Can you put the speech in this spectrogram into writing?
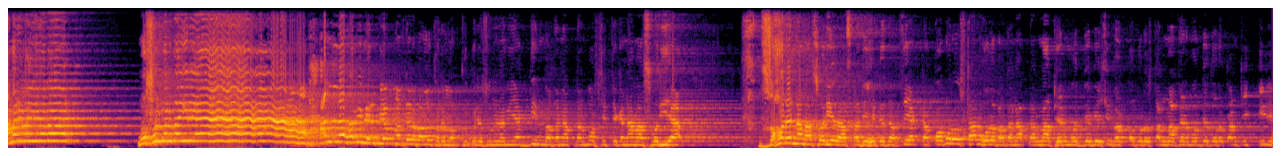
আমার ভাইয়ের আমার মুসলমান ভাইরে আল্লাহ হাবিবের আপনারা ভালো করে লক্ষ্য করে শুনুন। আমি একদিন বাবান আপনার মসজিদ থেকে নামাজ পড়িয়া জহরের নামাজ পড়িয়ে রাস্তা দিয়ে হেঁটে যাচ্ছি, একটা কবরস্থান হলো বাদান, আপনার মাঠের মধ্যে, বেশিরভাগ কবরস্থান মাঠের মধ্যে দোকান ঠিক কিনে?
